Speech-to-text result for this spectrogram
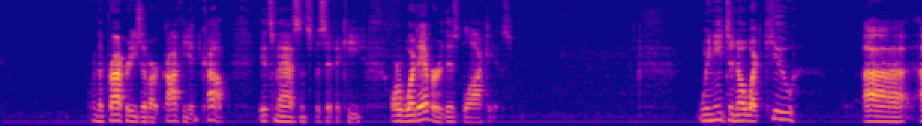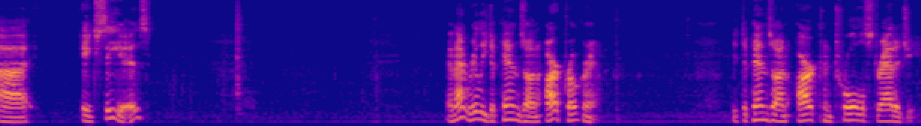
and the properties of our coffee and cup, its mass and specific heat, or whatever this block is. We need to know what Q uh, uh, HC is, And that really depends on our program. It depends on our control strategy.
